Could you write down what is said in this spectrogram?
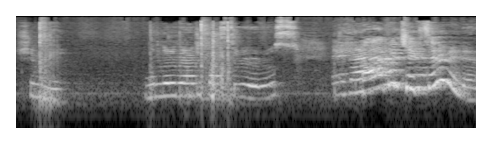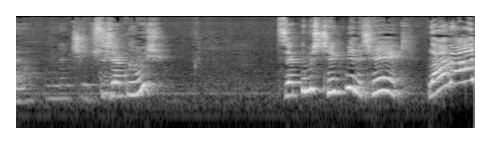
Şimdi bunları birazcık bastırıyoruz. E, evet. Abi çeksene beni. Sıcaklamış. Sıcaklamış çek beni çek. Lan abi.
